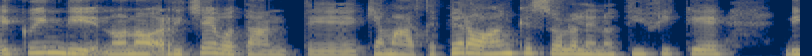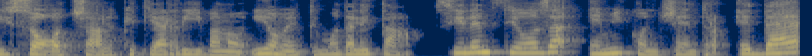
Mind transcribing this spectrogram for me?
e quindi non ho, ricevo tante chiamate, però anche solo le notifiche dei social che ti arrivano, io metto in modalità silenziosa e mi concentro ed è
